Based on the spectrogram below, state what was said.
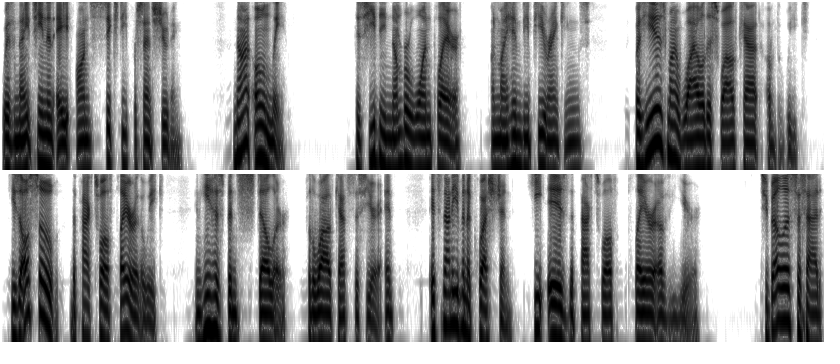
with 19 and 8 on 60% shooting. Not only is he the number one player on my MVP rankings, but he is my wildest Wildcat of the week. He's also the Pac 12 player of the week, and he has been stellar for the Wildcats this year. And it's not even a question. He is the Pac 12 player of the year. Tubelis has had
